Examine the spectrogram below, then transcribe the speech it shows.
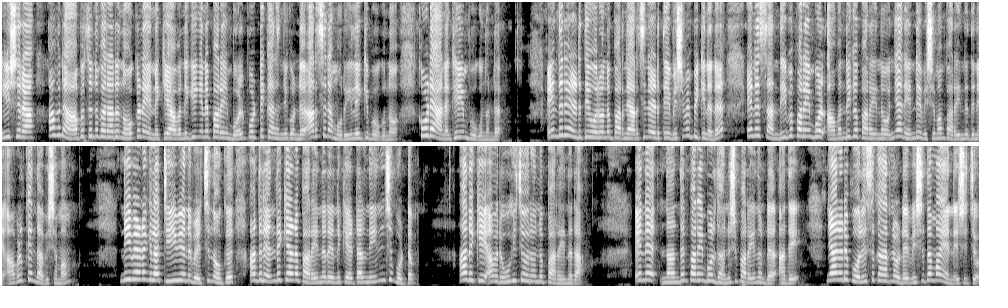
ഈശ്വര അവൻ ആപത്തൊന്നും വരാതെ നോക്കണേ എന്നൊക്കെ അവനിക്ക് ഇങ്ങനെ പറയുമ്പോൾ പൊട്ടിക്കരഞ്ഞുകൊണ്ട് അർച്ചന മുറിയിലേക്ക് പോകുന്നു. കൂടെ അനഘയും പോകുന്നുണ്ട്. എന്തിനെ എടുത്തി ഓരോന്ന് പറഞ്ഞ് അർച്ചന എടുത്തി വിഷമിപ്പിക്കുന്നത്? എന്നെ സന്ദീപ് പറയുമ്പോൾ അവന്തിക പറയുന്നു ഞാൻ എന്റെ വിഷമം പറയുന്നതിന് അവൾക്കെന്താ വിഷമം? നീ വേണമെങ്കിൽ ആ ടി വി ഒന്ന് വെച്ച് നോക്ക് അതിൽ എന്തൊക്കെയാണ് പറയുന്നത് എന്ന് കേട്ടാൽ നെഞ്ചു പൊട്ടും. അതൊക്കെ അവർ ഊഹിച്ച ഓരോന്ന് പറയുന്നതാ. എന്നെ നന്ദൻ പറയുമ്പോൾ ധനുഷ് പറയുന്നുണ്ട് അതെ ഞാനൊരു പോലീസുകാരനോട് വിശദമായി അന്വേഷിച്ചു.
